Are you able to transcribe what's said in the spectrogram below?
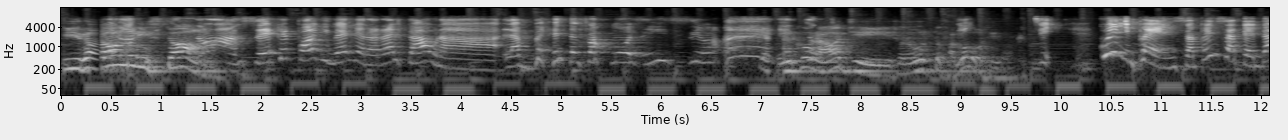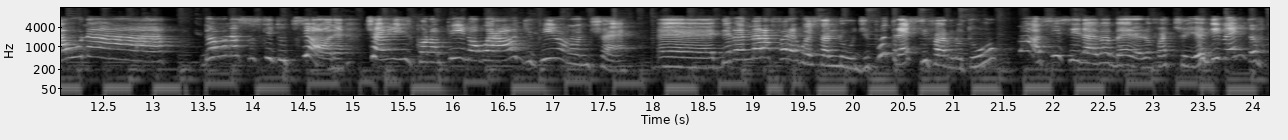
I Rolling Stones. Che poi divennero in realtà una la band famosissima. che ancora oggi sono molto famosi. Sì, quindi pensa, pensa a te, da una, da una sostituzione, cioè mi dicono Pino, guarda oggi Pino non c'è, eh, deve andare a fare questo a Luigi, potresti farlo tu? Ah sì sì dai va bene, lo faccio io, e divento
